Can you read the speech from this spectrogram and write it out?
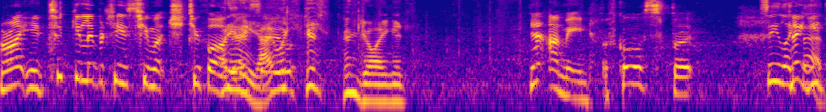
All right, you took your liberties too much, too far. What do you there, mean? I was just enjoying it. Yeah, I mean, of course, but See, like No, that. you did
